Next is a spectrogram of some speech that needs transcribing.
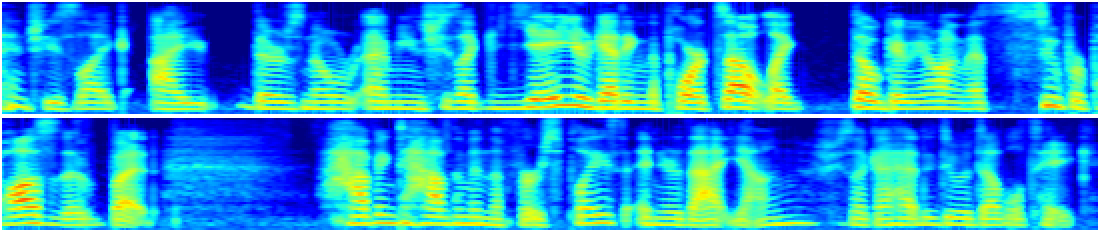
And she's like, I, there's no, I mean, she's like, yay, you're getting the ports out. Like, don't get me wrong, that's super positive, but having to have them in the first place and you're that young, she's like, I had to do a double take.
